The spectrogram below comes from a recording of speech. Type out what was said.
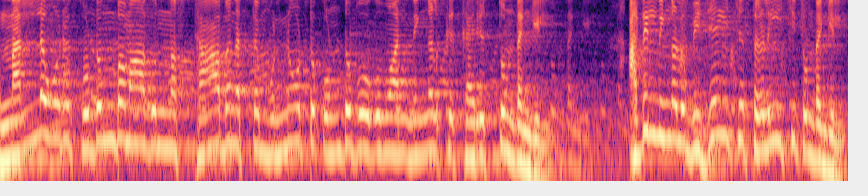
നല്ല ഒരു കുടുംബമാകുന്ന സ്ഥാപനത്തെ മുന്നോട്ട് കൊണ്ടുപോകുവാൻ നിങ്ങൾക്ക് കരുത്തുണ്ടെങ്കിൽ അതിൽ നിങ്ങൾ വിജയിച്ച് തെളിയിച്ചിട്ടുണ്ടെങ്കിൽ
